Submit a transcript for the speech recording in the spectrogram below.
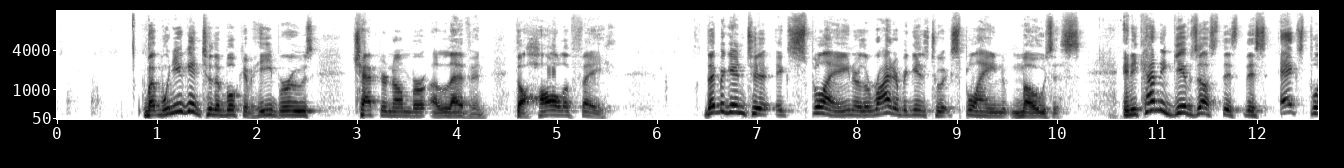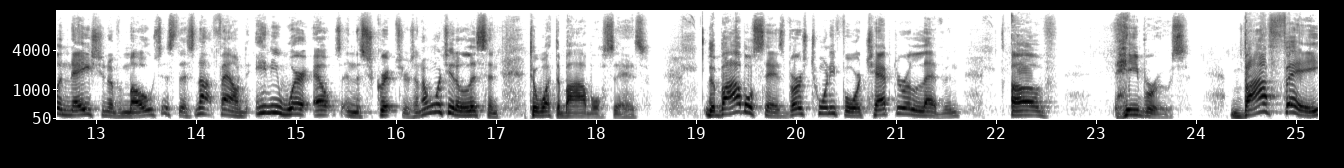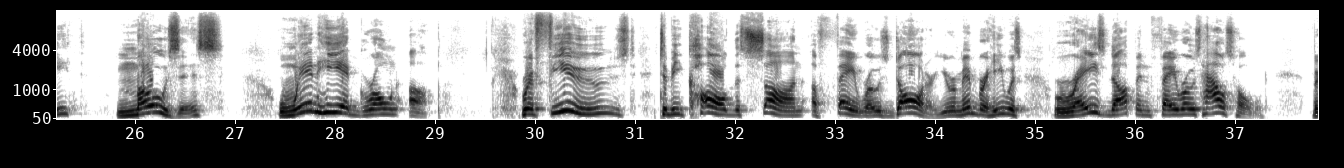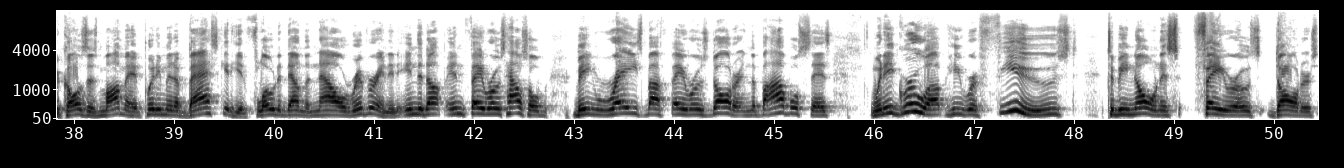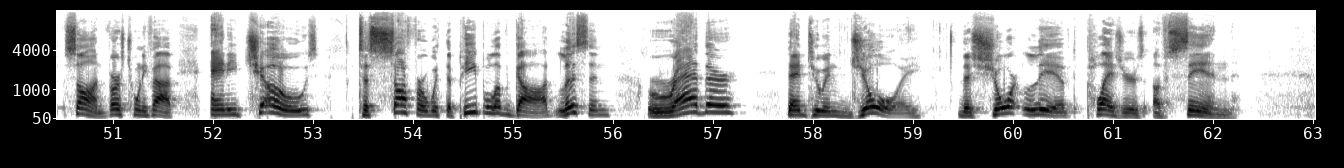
But when you get to the book of Hebrews, chapter number 11, the Hall of Faith, they begin to explain, or the writer begins to explain Moses. And he kind of gives us this, this explanation of Moses that's not found anywhere else in the scriptures. And I want you to listen to what the Bible says. The Bible says, verse 24, chapter 11 of Hebrews, by faith, Moses, when he had grown up, refused to be called the son of Pharaoh's daughter. You remember he was raised up in Pharaoh's household because his mama had put him in a basket. He had floated down the Nile River and had ended up in Pharaoh's household being raised by Pharaoh's daughter. And the Bible says when he grew up, he refused to be known as Pharaoh's daughter's son. Verse 25. And he chose to suffer with the people of God, listen, rather than to enjoy the short lived pleasures of sin.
